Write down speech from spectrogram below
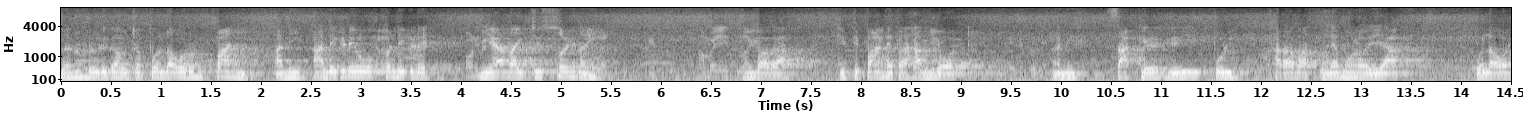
धनवडेवाडी गावच्या पुलावरून पाणी आणि अलीकडे व पलीकडे या जायची सोय नाही. बघा किती पाण्याचा हा बोट आणि साखळी पूल खराब असल्यामुळं या पुलावर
